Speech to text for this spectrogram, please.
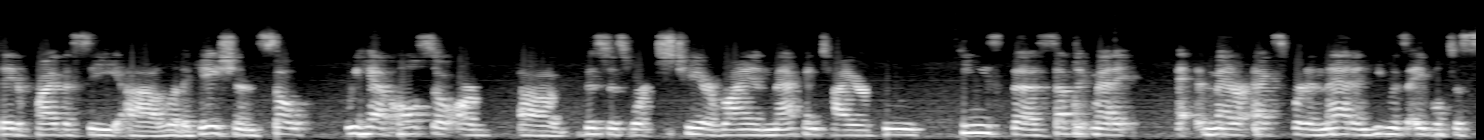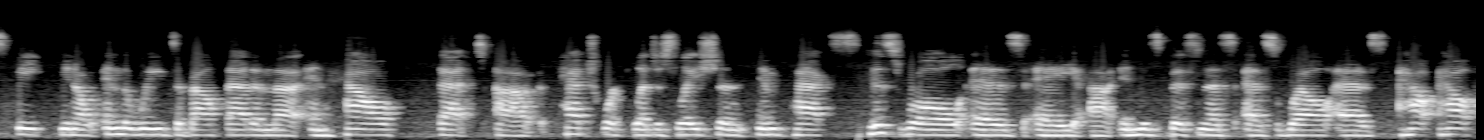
data privacy uh, litigation. So we have also our uh, Business Works chair, Ryan McIntyre, who he's the subject matter matter expert in that, and he was able to speak, you know, in the weeds about that and the and how that uh, patchwork legislation impacts his role as a uh, in his business as well as how, how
